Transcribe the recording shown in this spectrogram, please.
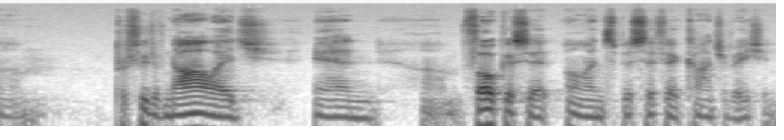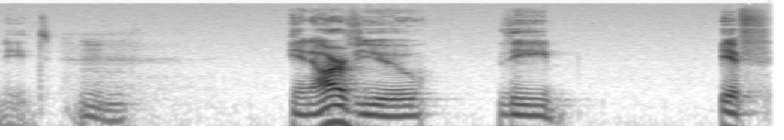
um, pursuit of knowledge and um, focus it on specific conservation needs. In our view, the if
